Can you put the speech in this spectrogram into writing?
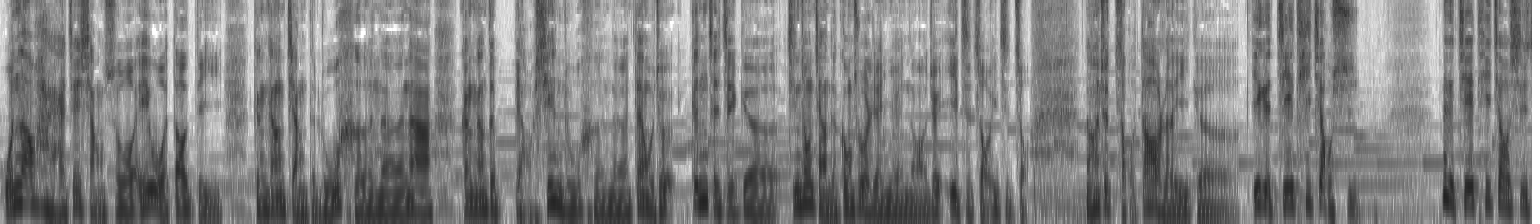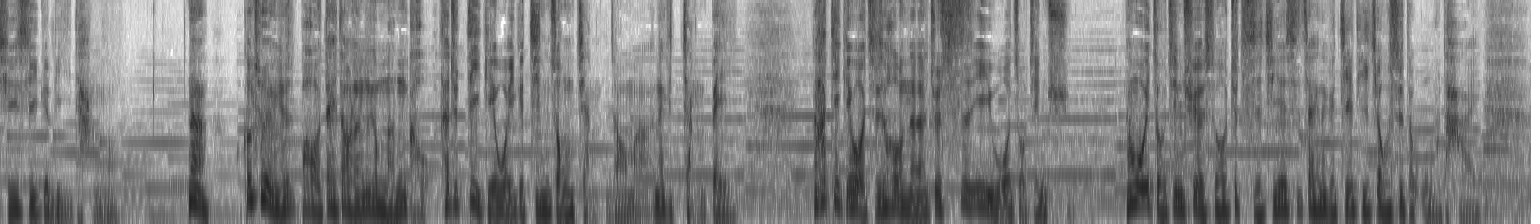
我脑海还在想说，诶，我到底刚刚讲的如何呢？那刚刚的表现如何呢？但我就跟着这个金钟奖的工作人员哦，就一直走，一直走，然后就走到了一个一个阶梯教室。那个阶梯教室其实是一个礼堂哦，那工作人员把我带到了那个门口，他就递给我一个金钟奖，你知道吗？那个奖杯。那他递给我之后呢，就示意我走进去。然后我一走进去的时候，就直接是在那个阶梯教室的舞台。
